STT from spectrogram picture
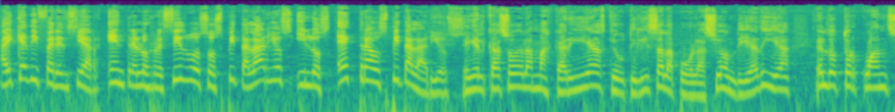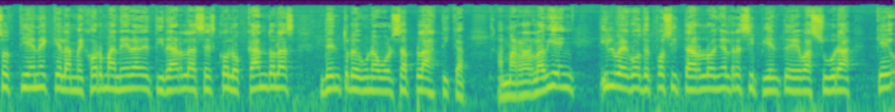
hay que diferenciar entre los residuos hospitalarios y los extrahospitalarios. En el caso de las mascarillas que utiliza la población día a día, el doctor Juan sostiene que la mejor manera de tirarlas es colocándolas dentro de una bolsa plástica, amarrarla bien y luego depositarlo en el recipiente de basura que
